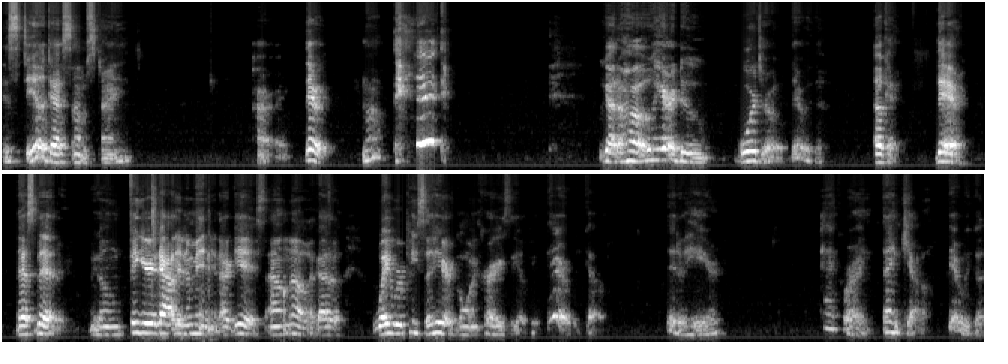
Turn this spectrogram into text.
It still got something strange. All right. There. No. got a whole hairdo wardrobe. There we go. Okay. There. That's better. We're gonna figure it out in a minute, I guess. I don't know. I got a wayward piece of hair going crazy up here. There we go. Little hair. Act right. Thank y'all. There we go.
